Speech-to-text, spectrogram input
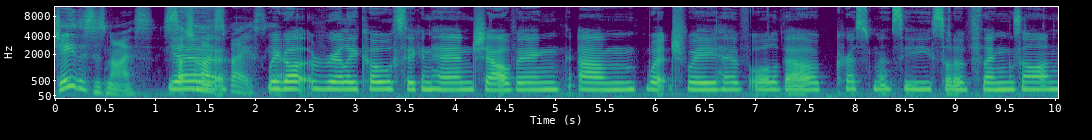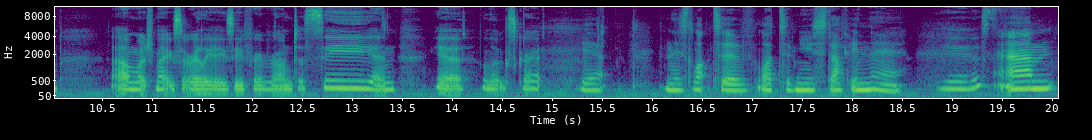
gee, this is nice. Such a nice space. We Yeah. got really cool secondhand shelving, um, which we have all of our Christmassy sort of things on, um, which makes it really easy for everyone to see. And yeah, it looks great. Yeah, and there's lots of lots of new stuff in there. Yes. Um,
